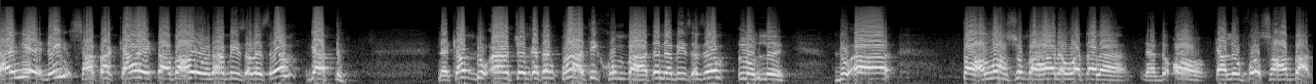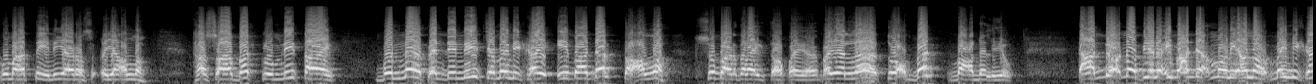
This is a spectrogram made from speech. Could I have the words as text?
tanya ni siapa kai tak bau Nabi sallallahu alaihi wasallam jatuh นะครับดุอาจนกระทั่งผ้าที่คุมบ่าท่านนบีสัลลัมหล่นเลยดุอาต่อ Allah Subhanahu wa taala นะดุอา kalau pun sahabat ku mati ni ya Rasul ya Allah ถ้า sahabat กลุ่มนี้ตาย บนหน้าแผ่นดินนี้จะไม่มีใครอิบาดัตต่อ Allah Subhanahu wa taala อีกต่อไปไปละตุบัดบาดเลียวtak ada dah pian ibadat mu ni Allah ไม่มีใคร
